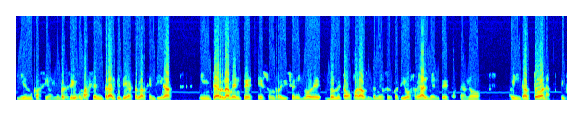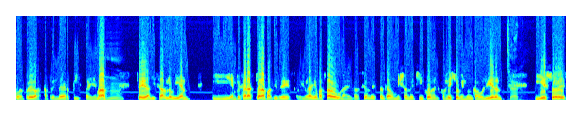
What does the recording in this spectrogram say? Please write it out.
y educación. Me parece que lo más central que tiene que hacer la Argentina internamente es un revisionismo de dónde estamos parados en términos educativos realmente, o sea, no habilitar todos los tipos de pruebas, aprender, pista y demás, federalizarlo bien y empezar a actuar a partir de eso. El año pasado una deserción de cerca de un millón de chicos del colegio que nunca volvieron y eso es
